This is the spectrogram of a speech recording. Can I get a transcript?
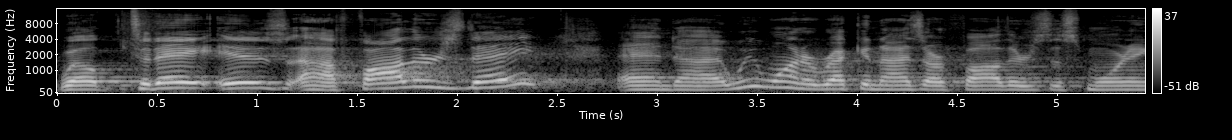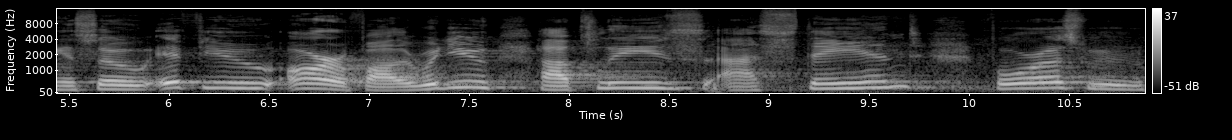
Well, today is uh, Father's Day, and uh, we want to recognize our fathers this morning. And so, if you are a father, would you uh, please uh, stand for us? We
